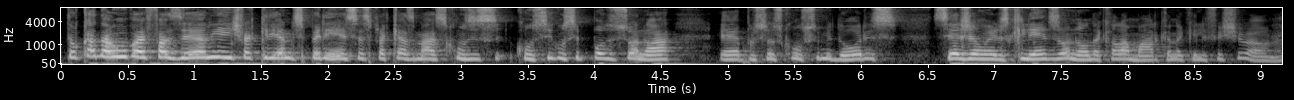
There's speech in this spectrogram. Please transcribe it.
então, cada um vai fazendo e a gente vai criando experiências para que as marcas consi- consigam se posicionar é, para os seus consumidores, sejam eles clientes ou não daquela marca naquele festival. Né?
